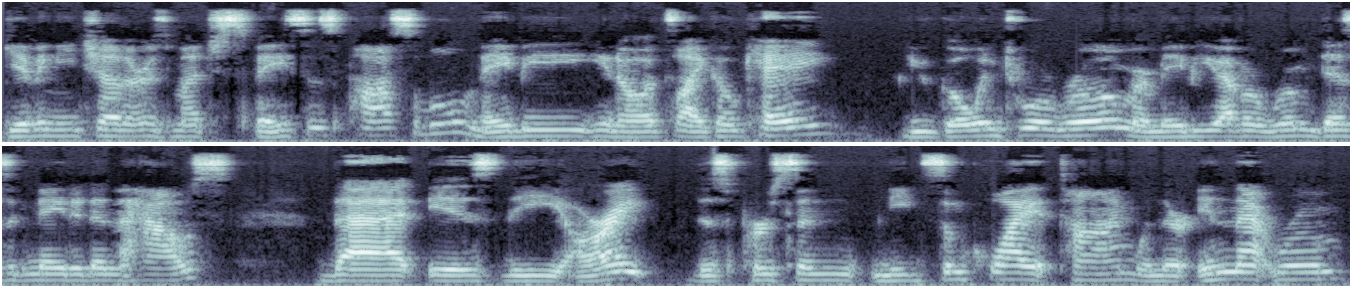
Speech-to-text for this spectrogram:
giving each other as much space as possible. Maybe, you know, it's like, okay, you go into a room or maybe you have a room designated in the house that is the, all right, this person needs some quiet time when they're in that room.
